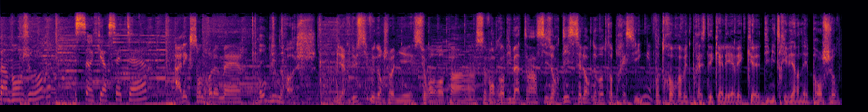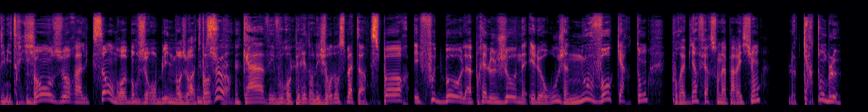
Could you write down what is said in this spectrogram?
1, bonjour. 5h, 7h. Alexandre Lemaire, Omblin Roche. Bienvenue si vous nous rejoignez sur Europe 1 ce vendredi matin à 6h10, c'est l'heure de votre pressing, votre revue de presse décalée avec euh, Dimitri Vernet. Bonjour Dimitri. Bonjour Alexandre, bonjour Omblin, bonjour à tous. Bonjour. Qu'avez-vous repéré dans les journaux ce matin? Sport et football, après le jaune et le rouge, un nouveau carton pourrait bien faire son apparition, le carton bleu.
